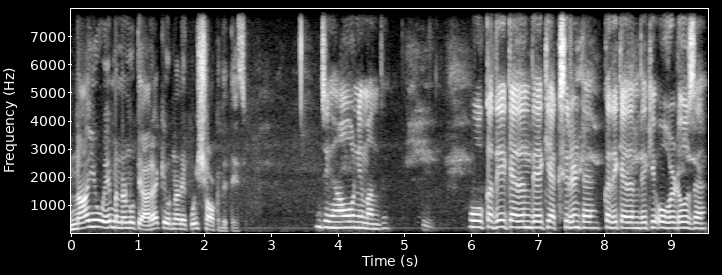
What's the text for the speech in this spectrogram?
ਨਾ ਹੀ ਉਹ ਇਹ ਮੰਨਣ ਨੂੰ ਤਿਆਰ ਹੈ ਕਿ ਉਹਨਾਂ ਨੇ ਕੋਈ ਸ਼ੌਕ ਦਿੱਤੇ ਸੀ। ਜੀ ਹਾਂ, ਉਹ ਨਹੀਂ ਮੰਨਦੇ। ਉਹ ਕਦੇ ਕਹਿ ਦਿੰਦੇ ਆ ਕਿ ਐਕਸੀਡੈਂਟ ਹੈ, ਕਦੇ ਕਹਿ ਦਿੰਦੇ ਕਿ ਓਵਰਡੋਜ਼ ਹੈ।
